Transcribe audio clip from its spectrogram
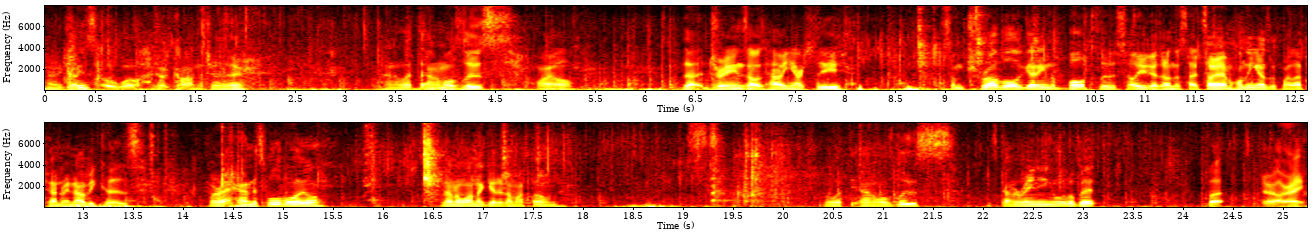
Alright guys, oh whoa, I got caught on the trailer there. Trying to let the animals loose while that drains. I was having actually some trouble getting the bolts loose. Oh, you guys are on the side. Sorry, I'm holding you guys with my left hand right now because my right hand is full of oil. And I don't want to get it on my phone. I'm gonna let the animals loose. Kind of raining a little bit, but they're all right.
